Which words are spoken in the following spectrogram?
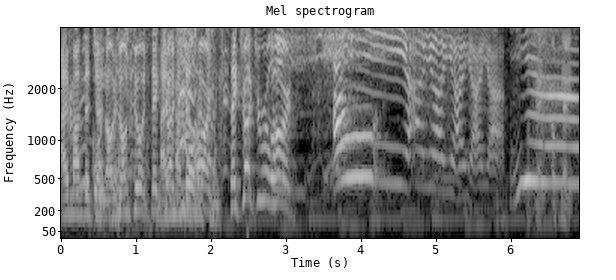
I'm on the Oh, judgment. no, don't do it. They I'm judge on you the real hard. They judge you real hard. Ow. Okay, okay.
